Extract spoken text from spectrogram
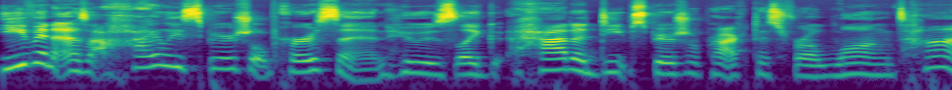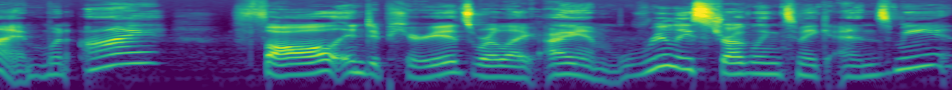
even as a highly spiritual person who's like had a deep spiritual practice for a long time, when I fall into periods where like I am really struggling to make ends meet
